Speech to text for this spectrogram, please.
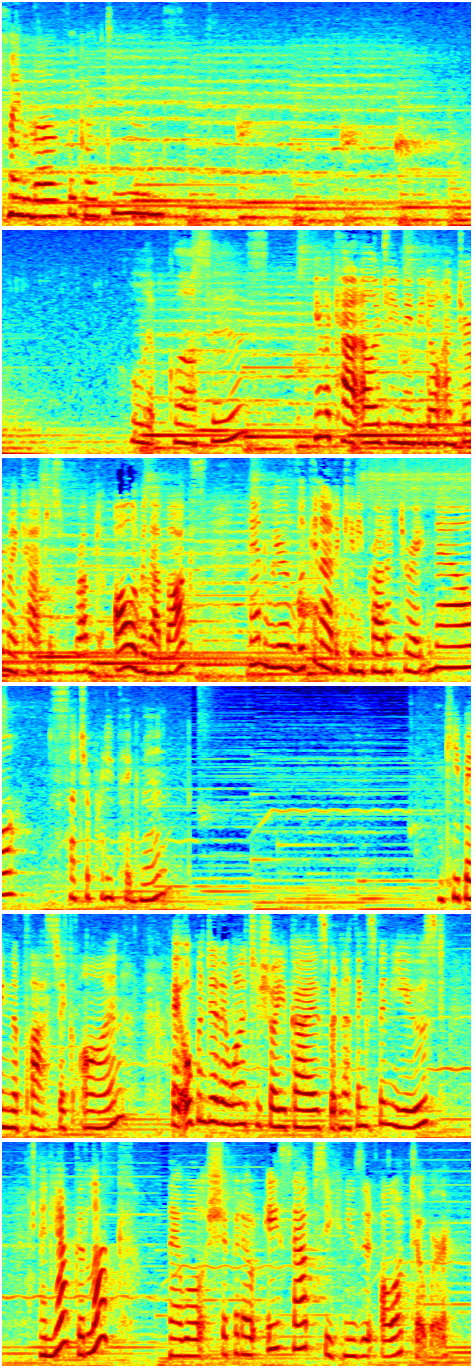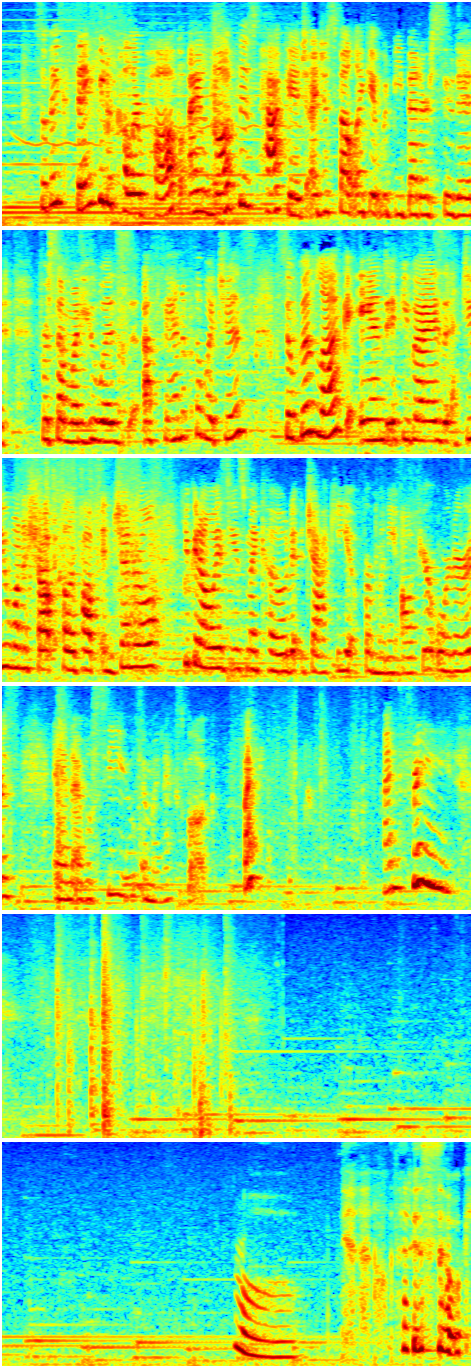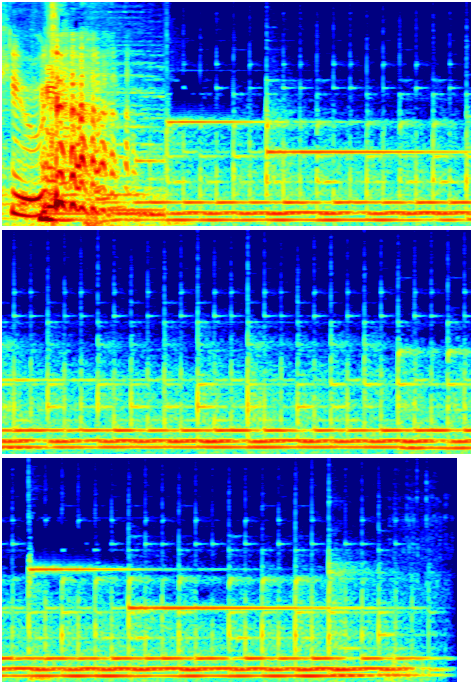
I love the cartoons. Lip glosses. If you have a cat allergy, maybe don't enter. My cat just rubbed all over that box. And we are looking at a kitty product right now. Such a pretty pigment. I'm keeping the plastic on. I opened it, I wanted to show you guys, but nothing's been used. And yeah, good luck. I will ship it out ASAP so you can use it all October. So big thank you to ColourPop. I love this package. I just felt like it would be better suited for someone who was a fan of the witches. So good luck. And if you guys do want to shop ColourPop in general, you can always use my code Jackie for money off your orders. And I will see you in my next vlog. Bye. I'm free. Oh, that is so cute.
